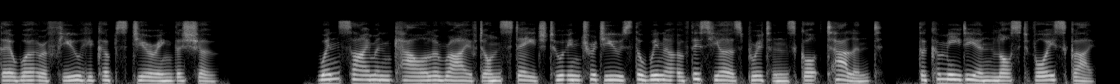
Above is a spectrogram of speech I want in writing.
there were a few hiccups during the show. When Simon Cowell arrived on stage to introduce the winner of this year's Britain's Got Talent, the comedian lost voice guy,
